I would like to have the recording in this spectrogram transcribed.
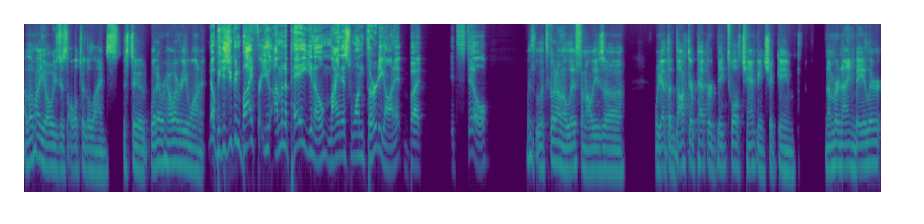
I love how you always just alter the lines just to whatever, however you want it. No, because you can buy for you. I'm going to pay you know minus one thirty on it, but it's still Let's, let's go down the list on all these. Uh, we got the Dr. Pepper Big 12 championship game. Number nine Baylor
